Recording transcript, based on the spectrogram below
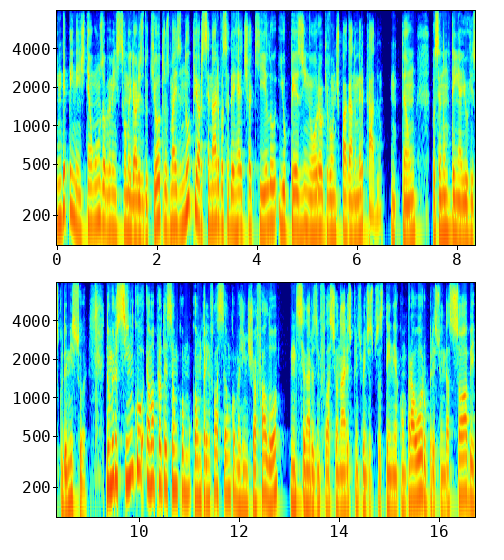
independente, tem alguns, obviamente, que são melhores do que outros, mas no pior cenário você derrete aquilo e o peso em ouro é o que vão te pagar no mercado. Então, você não tem aí o risco do emissor. Número 5 é uma proteção contra a inflação, como a gente já falou. Em cenários inflacionários, principalmente as pessoas tendem a comprar ouro, o preço ainda sobe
